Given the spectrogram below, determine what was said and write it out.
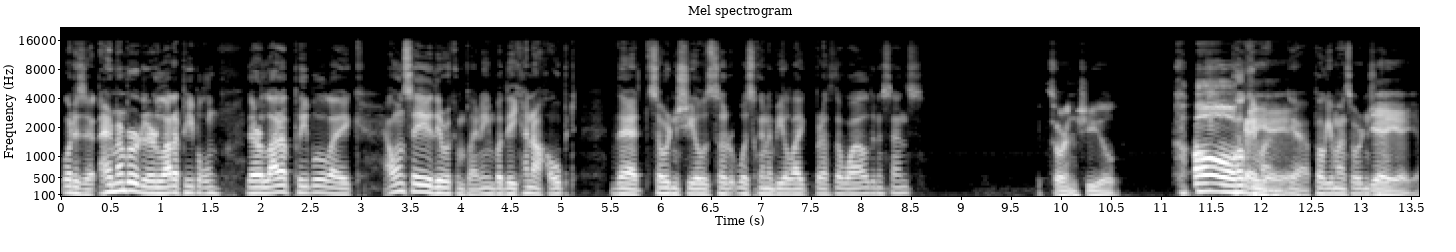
what is it? I remember there are a lot of people. There are a lot of people like I won't say they were complaining, but they kind of hoped that Sword and Shield was, was gonna be like Breath of the Wild in a sense. Sword and Shield. Oh, okay, Pokemon, yeah, yeah. Pokemon Sword and Yeah, Shield. yeah, yeah.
